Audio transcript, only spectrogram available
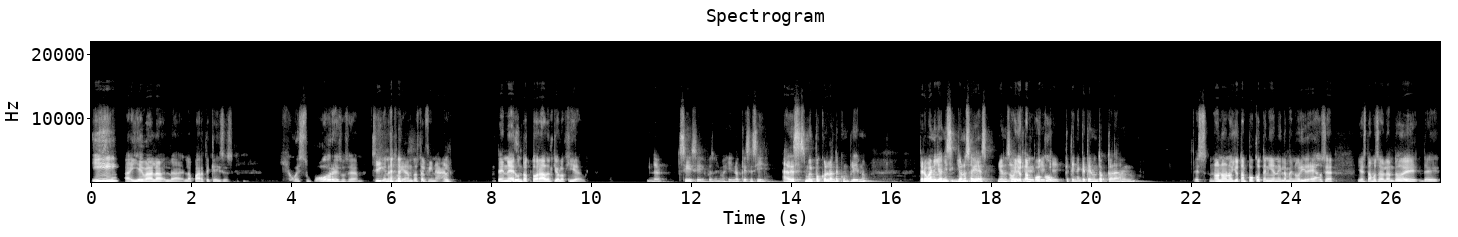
y ahí va la, la parte que dices, hijo de su pobres, o sea, siguen estudiando hasta el final. Tener un doctorado en teología, Sí, sí, pues me imagino que ese sí. A veces muy poco lo han de cumplir, ¿no? Pero bueno, yo, ni, yo no sabía eso. Yo no, sabía yo que, tampoco. Que, tenían que tener un doctorado, ¿no? Es, no, no, no, yo tampoco tenía ni la menor idea. O sea, ya estamos hablando de, de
